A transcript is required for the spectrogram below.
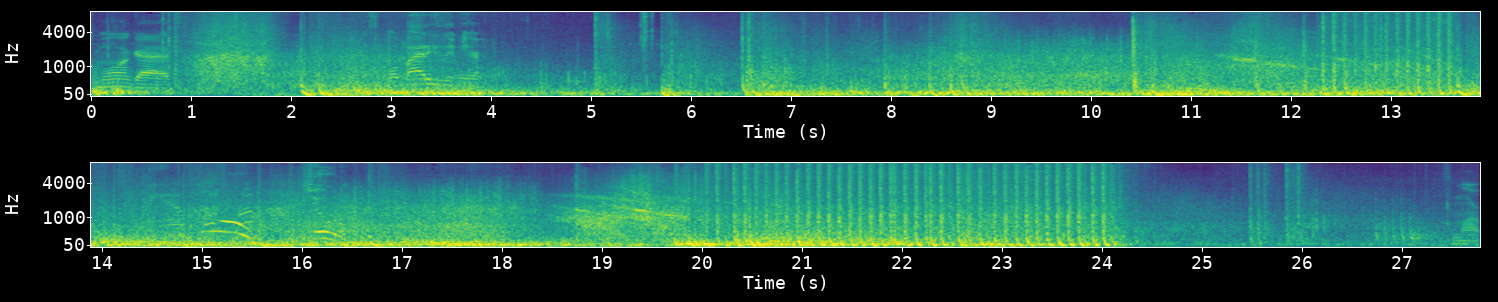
Come on, guys. There's some more bodies in here. Shoot him. Some more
